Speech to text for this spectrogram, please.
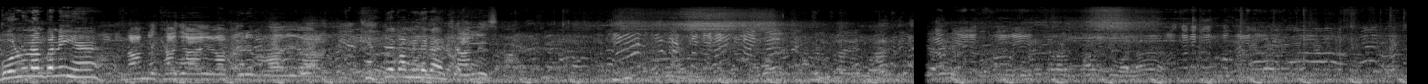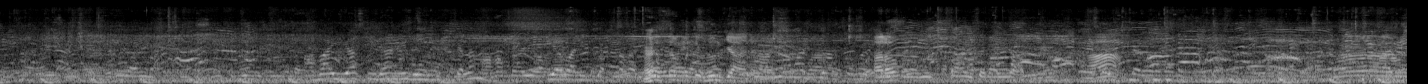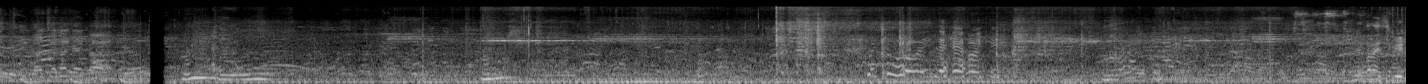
गोलू नाम का नहीं है। नाम लिखा जाएगा मेरे भाई यार। कितने का मिलेगा चालीस का। भाई यह सीधा नहीं घूमे। चलो। ये वाली घूम के आना हेलो। हाँ। स्पीड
